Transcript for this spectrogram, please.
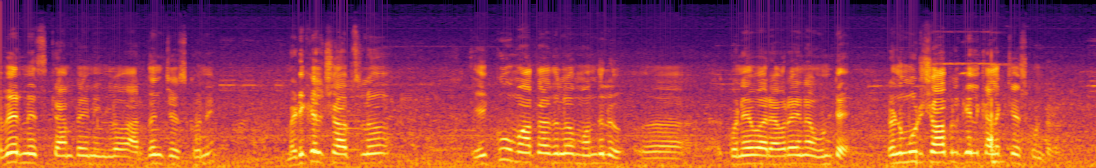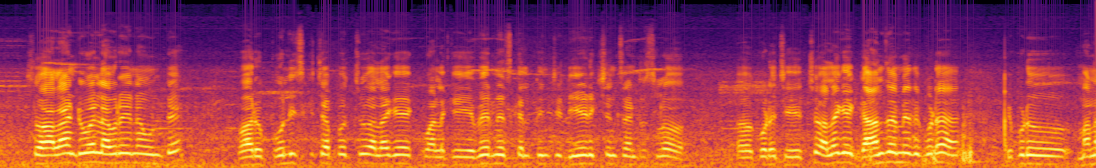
అవేర్నెస్ క్యాంపెయినింగ్లో అర్థం చేసుకొని మెడికల్ షాప్స్లో ఎక్కువ మోతాదులో మందులు కొనేవారు ఎవరైనా ఉంటే రెండు మూడు షాపులకి వెళ్ళి కలెక్ట్ చేసుకుంటారు. సో అలాంటి వాళ్ళు ఎవరైనా ఉంటే వారు పోలీస్కి చెప్పొచ్చు అలాగే వాళ్ళకి అవేర్నెస్ కల్పించి డిఎడిక్షన్ సెంటర్స్లో కూడా చేయొచ్చు. అలాగే గాంజా మీద కూడా ఇప్పుడు మన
